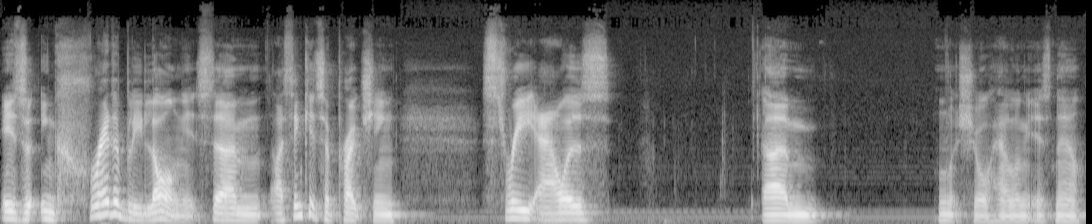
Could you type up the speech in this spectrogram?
Is incredibly long. It's um, I think it's approaching three hours. Um, I'm not sure how long it is now,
